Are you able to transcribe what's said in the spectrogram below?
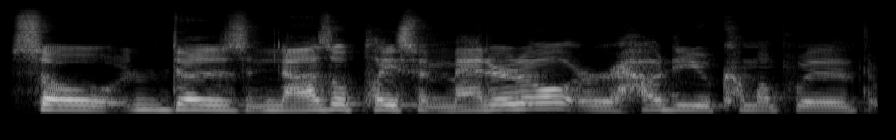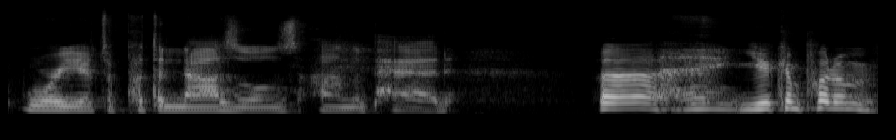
So does nozzle placement matter at all, or how do you come up with where you have to put the nozzles on the pad? Uh, you can put them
